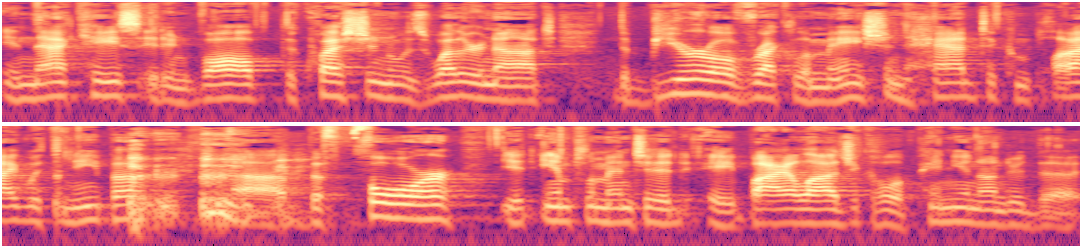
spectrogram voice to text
In that case, it involved the question was whether or not the Bureau of Reclamation had to comply with NEPA uh, before it implemented a biological opinion under the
